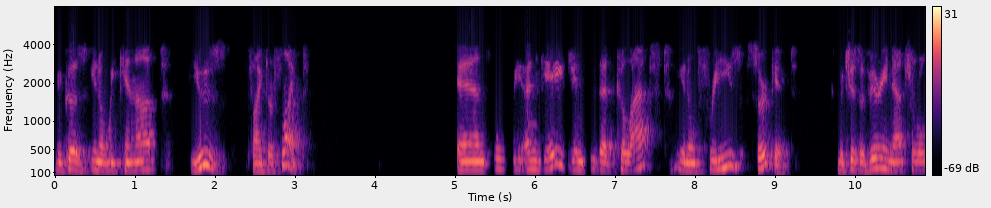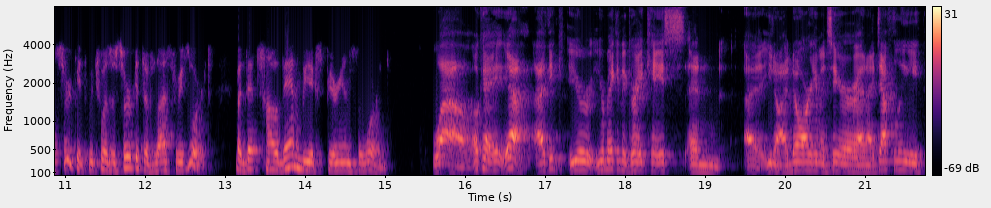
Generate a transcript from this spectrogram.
because you know we cannot use fight or flight. And so we engage into that collapsed, you know, freeze circuit, which is a very natural circuit, which was a circuit of last resort. But that's how then we experience the world. Wow. Okay. Yeah, I think you're you're making a great case, and uh, you know, I know arguments here, and I definitely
